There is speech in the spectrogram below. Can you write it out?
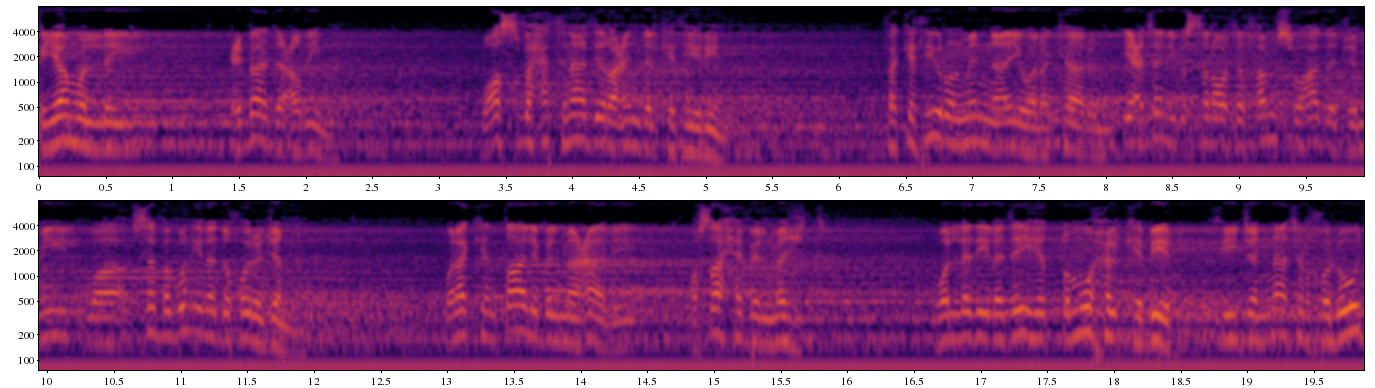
قيام الليل عبادة عظيمة وأصبحت نادرة عند الكثيرين. فكثير منا أيها الأكارم يعتني بالصلوات الخمس وهذا جميل وسبب إلى دخول الجنة. ولكن طالب المعالي وصاحب المجد والذي لديه الطموح الكبير في جنات الخلود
